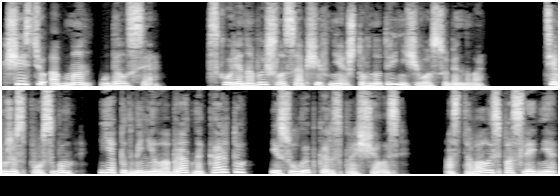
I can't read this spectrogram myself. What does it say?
К счастью, обман удался. Вскоре она вышла, сообщив мне, что внутри ничего особенного. Тем же способом я подменила обратно карту и с улыбкой распрощалась. Оставалась последняя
